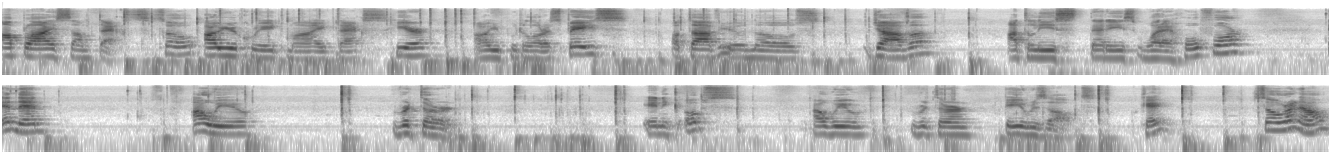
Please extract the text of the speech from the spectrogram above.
apply some text. So I will create my text here. I will put a lot of space. Otavio knows Java. At least that is what I hope for. And then I will return any oops I will return a result okay So right now,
